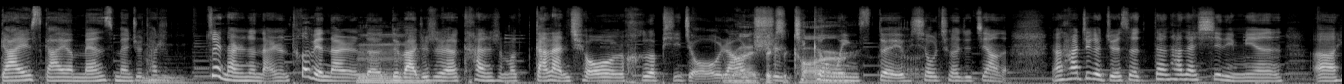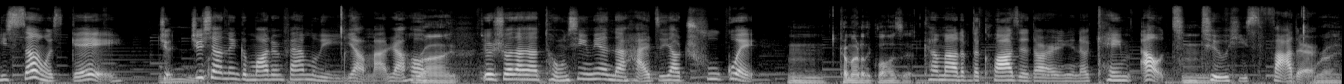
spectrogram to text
guy's guy, a man's man，就是他是最男人的男人，特别男人的，对吧？就是看什么橄榄球、喝啤酒，然后 Right, 吃 fix a car. chicken wings，对，修车就这样的。然后他这个角色，但他在戏里面，呃，his son was gay。就就像那个 Modern Family 一样嘛，然后 Right. 就是说到他同性恋的孩子要出柜， Mm, come out of the closet. come out of the closet or you know came out to his father， Right.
